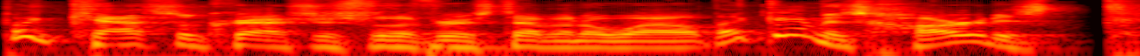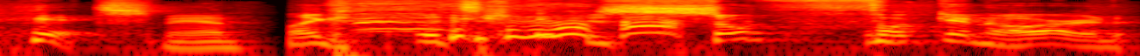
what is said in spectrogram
played Castle Crashers for the first time in a while. That game is hard as tits, man. Like that game is so fucking hard.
